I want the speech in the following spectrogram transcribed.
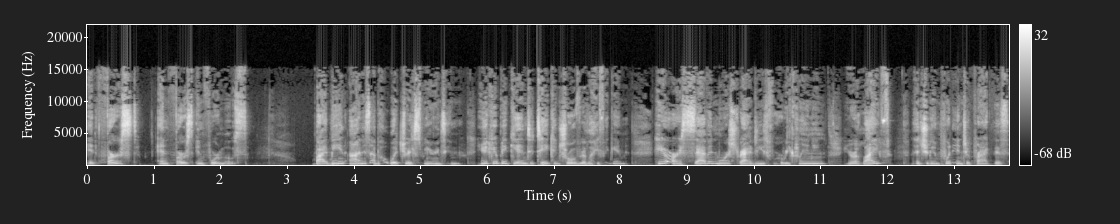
it first and first and foremost. By being honest about what you're experiencing, you can begin to take control of your life again. Here are seven more strategies for reclaiming your life that you can put into practice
